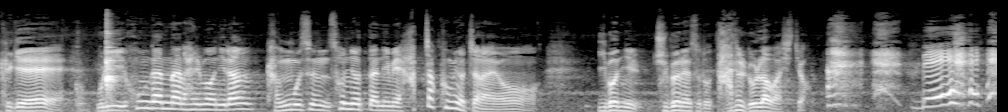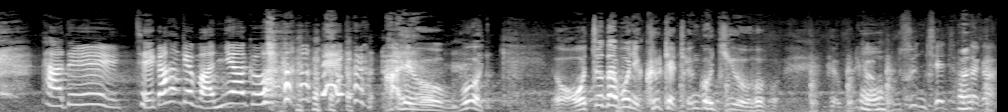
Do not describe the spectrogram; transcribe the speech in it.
그게 우리 홍간난 할머니랑 강무순 손녀따님의 합작품이었잖아요. 이번 일 주변에서도 다들 놀라워하시죠? 네. 다들 제가 한 게 맞냐고. 아유, 뭐 어쩌다 보니 그렇게 된 거지요. 우리가 어? 무슨 죄짓다가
